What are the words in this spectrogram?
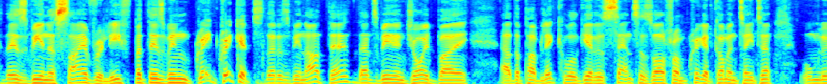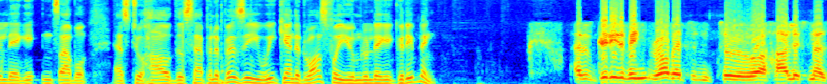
There's been a sigh of relief, but there's been great cricket that has been out there that's been enjoyed by uh, the public. We'll get a sense as well from cricket commentator Mluleki Ntsabo as to how this happened. A busy weekend it was for you, Mluleki. Good evening. Uh, good evening, Robert, and to uh, our listeners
